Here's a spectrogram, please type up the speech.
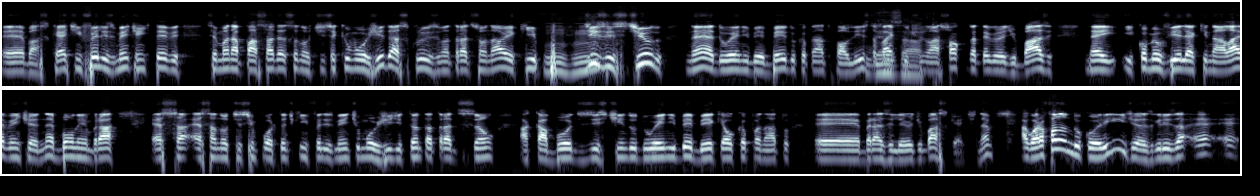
é, basquete. Infelizmente, a gente teve semana passada essa notícia que o Mogi das Cruzes, uma tradicional equipe, uhum. desistiu né, do NBB e do Campeonato Paulista, Exato. vai continuar só com categoria de base. Né, e, e, como eu vi ele aqui na live, a gente é né, bom lembrar essa, essa notícia importante que, infelizmente, o Mogi, de tanta tradição, acabou desistindo do NBB, que é o Campeonato é, Brasileiro de Basquete. Né? Agora, falando do Corinthians, Grisa, é, é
